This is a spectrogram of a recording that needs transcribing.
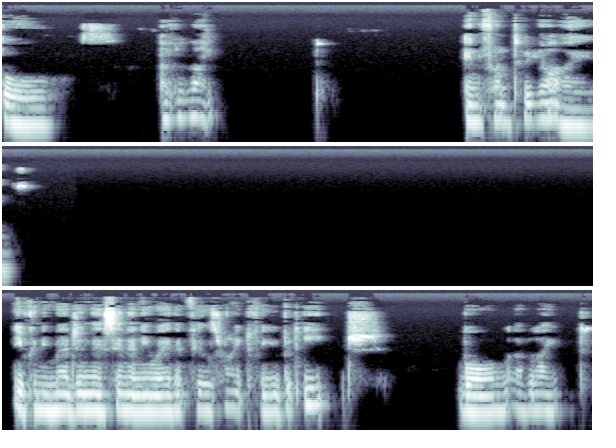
balls of light in front of your eyes. You can imagine this in any way that feels right for you, but each ball of light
